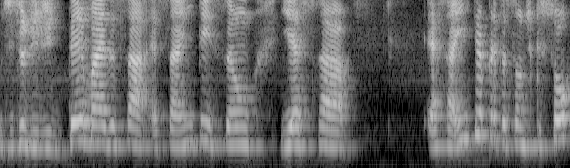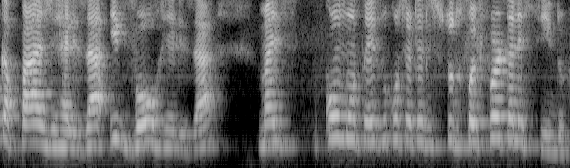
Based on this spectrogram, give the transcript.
no sentido de, de ter mais essa, essa intenção e essa, essa interpretação de que sou capaz de realizar e vou realizar mas com o montanhismo, com certeza, isso tudo foi fortalecido.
